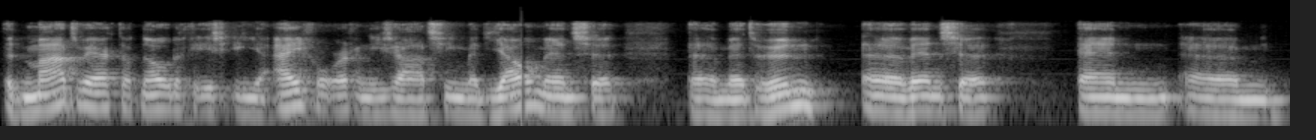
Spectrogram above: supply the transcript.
het maatwerk dat nodig is in je eigen organisatie, met jouw mensen, met hun wensen en um,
